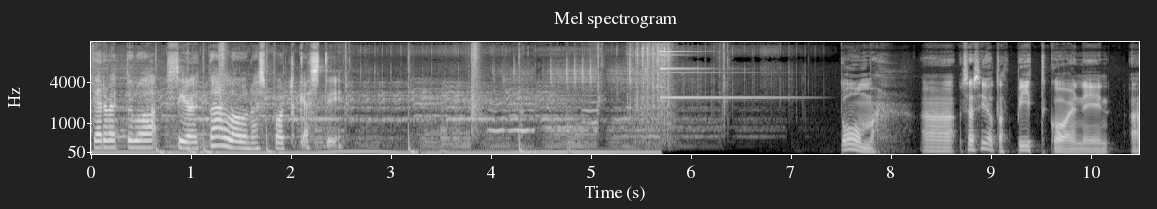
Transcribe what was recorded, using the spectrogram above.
Tervetuloa Sijoittaa lounas podcastiin. Tom, äh, sä sijoitat bitcoiniin. Äh,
